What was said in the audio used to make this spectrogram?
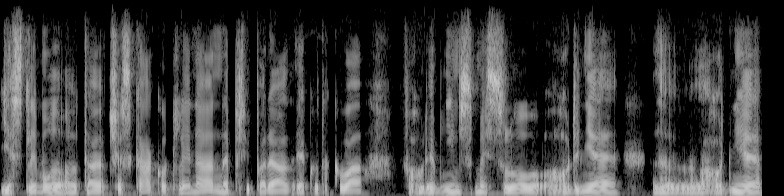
jestli mu ta česká kotlina nepřipadá jako taková v hudebním smyslu hodně, eh, hodně eh,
